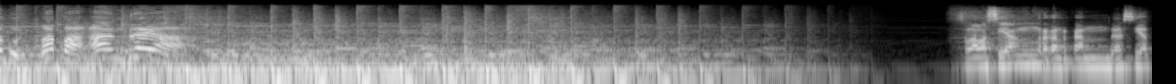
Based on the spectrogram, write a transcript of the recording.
sambut Bapak Andrea. Selamat siang rekan-rekan Dasyat.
